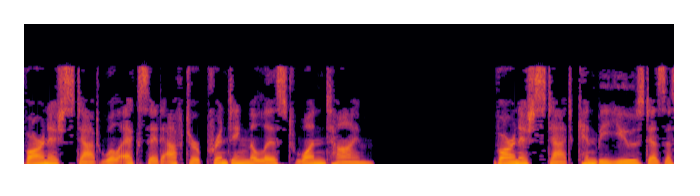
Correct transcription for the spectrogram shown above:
VarnishStat will exit after printing the list one time. VarnishStat can be used as a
